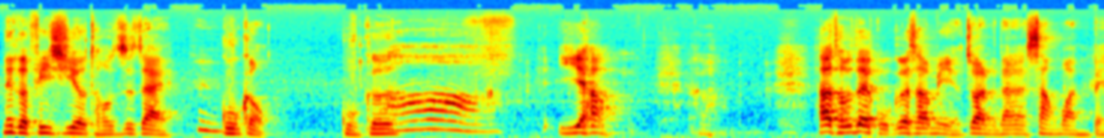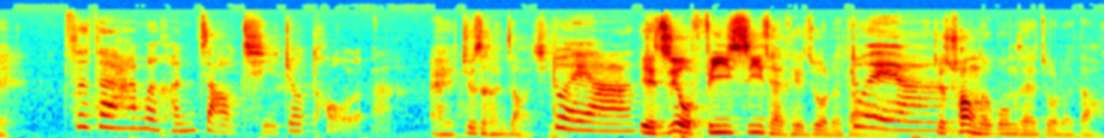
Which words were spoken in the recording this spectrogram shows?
那个 VC 又投资在 Google，谷歌哦，一样，他投在谷歌上面也赚了大概上万倍。这在他们很早期就投了吧？哎，就是很早期。对呀，也只有 VC 才可以做得到。对呀，就创投公司才做得到。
